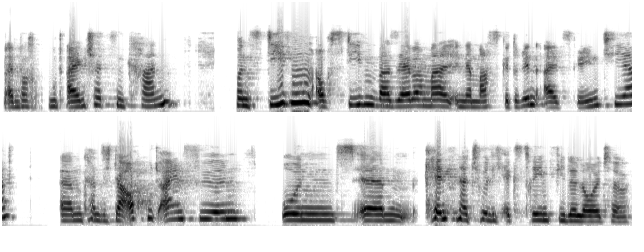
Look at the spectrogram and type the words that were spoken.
einfach gut einschätzen kann. Von Steven, auch Steven war selber mal in der Maske drin als Rentier, ähm, kann sich da auch gut einfühlen und ähm, kennt natürlich extrem viele Leute.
